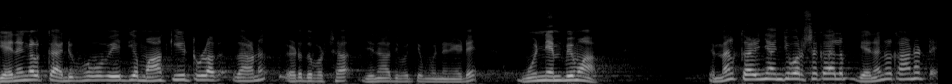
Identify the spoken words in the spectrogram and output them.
ജനങ്ങൾക്ക് അനുഭവവേദ്യമാക്കിയിട്ടുള്ളതാണ് ഇടതുപക്ഷ ജനാധിപത്യ മുന്നണിയുടെ മുൻ എം പിമാർ. എന്നാൽ കഴിഞ്ഞ അഞ്ച് വർഷക്കാലം ജനങ്ങൾ കാണട്ടെ.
